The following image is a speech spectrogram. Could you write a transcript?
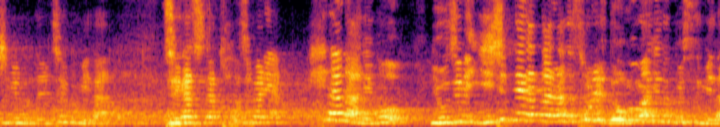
시민분들 최고입니다. 제가 진짜 거짓말이 하나도 아니고 요즘에 20대 같다라는 소리를 너무 많이 듣고 있습니다.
